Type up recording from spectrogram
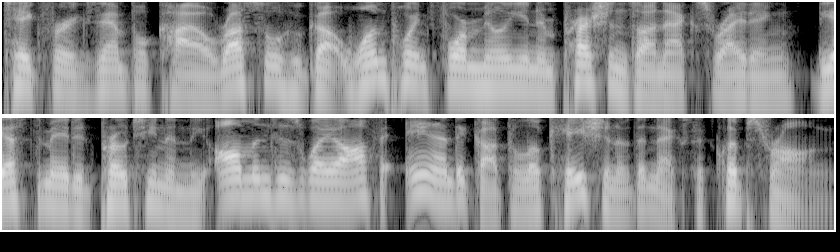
Take, for example, Kyle Russell, who got 1.4 million impressions on X, writing, The estimated protein in the almonds is way off, and it got the location of the next eclipse wrong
